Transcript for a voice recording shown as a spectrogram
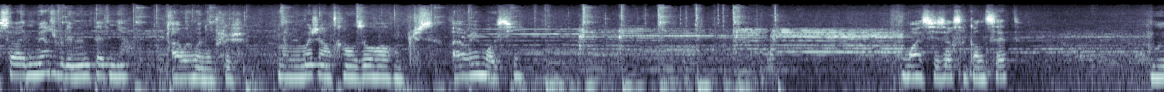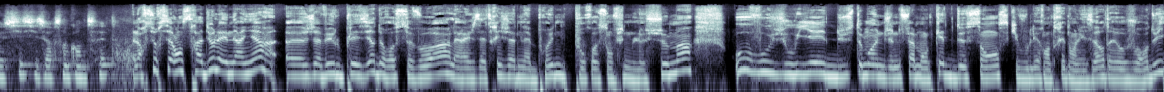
Soirée de merde, je voulais même pas venir. Ah ouais, moi non plus. Non, mais moi j'ai un train aux aurores en plus. Ah oui, moi aussi. Moi à 6h57. Moi aussi, 6h57. Alors sur Séance Radio l'année dernière, euh, j'avais eu le plaisir de recevoir la réalisatrice Jeanne Labrune pour son film Le Chemin, où vous jouiez justement une jeune femme en quête de sens qui voulait rentrer dans les ordres. Et aujourd'hui,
